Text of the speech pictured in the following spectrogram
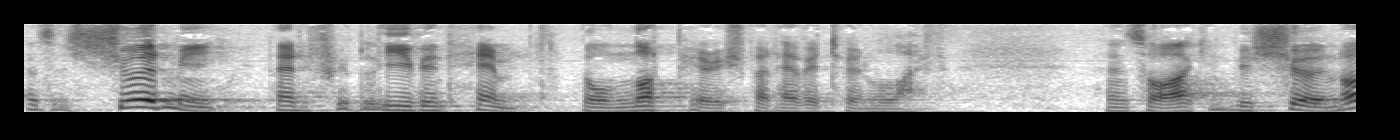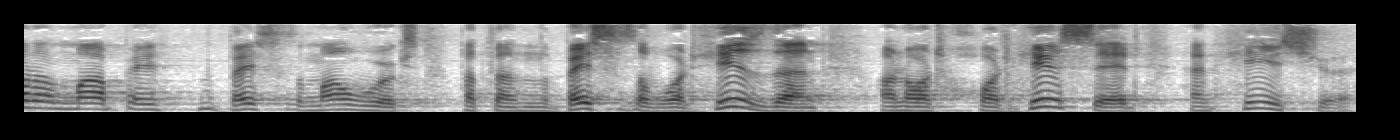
has assured me that if we believe in Him, we will not perish, but have eternal life. And so I can be sure, not on my ba- the basis of my works, but on the basis of what He's done, on what, what He's said, and He's sure.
